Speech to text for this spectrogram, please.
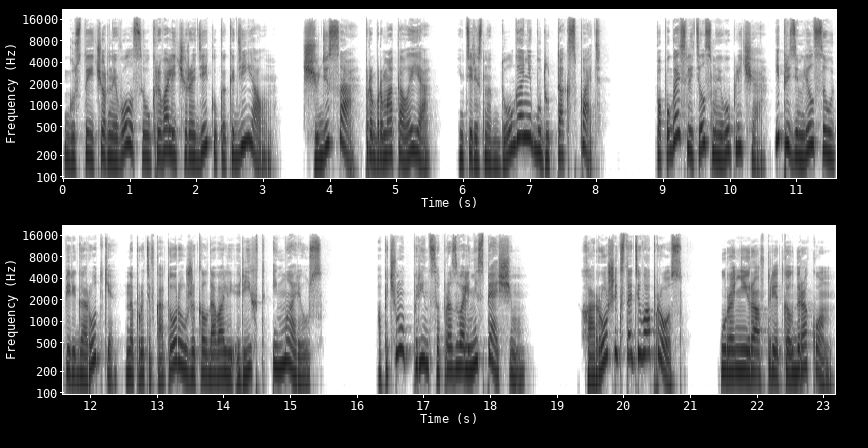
Густые черные волосы укрывали чародейку, как одеялом. «Чудеса!» – пробормотала я. «Интересно, долго они будут так спать?» Попугай слетел с моего плеча и приземлился у перегородки, напротив которой уже колдовали Рихт и Мариус. А почему принца прозвали неспящим? Хороший, кстати, вопрос. У Ранира в предках дракон.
